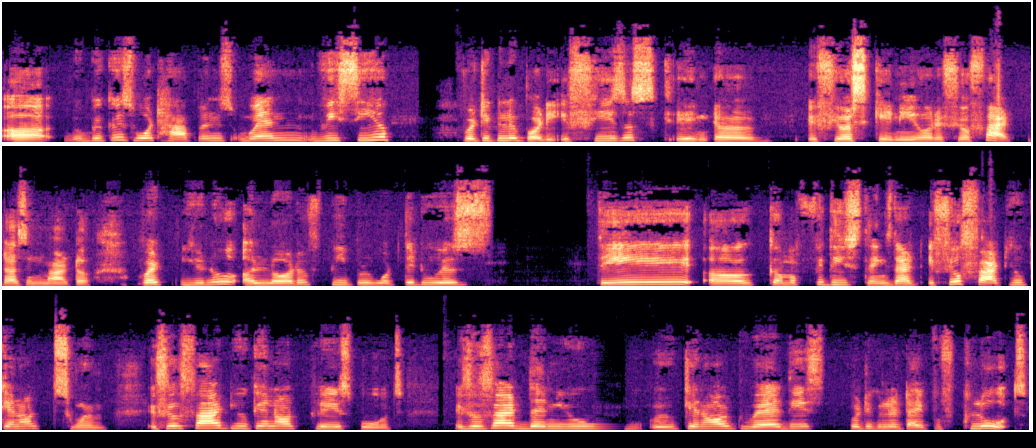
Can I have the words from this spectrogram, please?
uh, because what happens when we see a particular body if he's a skin, uh, if you're skinny or if you're fat doesn't matter but you know a lot of people what they do is they uh, come up with these things that if you're fat you cannot swim if you're fat you cannot play sports if you're fat then you uh, cannot wear these particular type of clothes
